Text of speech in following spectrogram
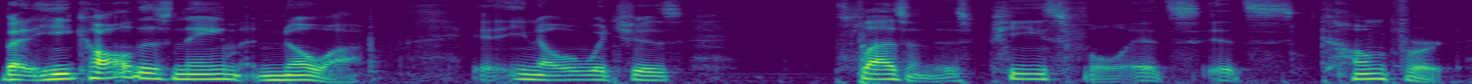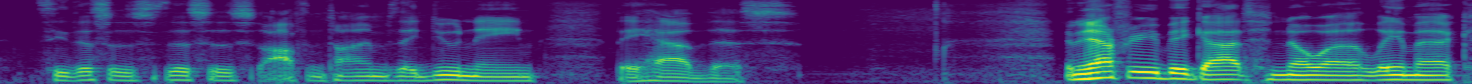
But he called his name Noah, you know, which is pleasant, is peaceful, it's, it's comfort. See, this is, this is oftentimes they do name, they have this. And after he begot Noah, Lamech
